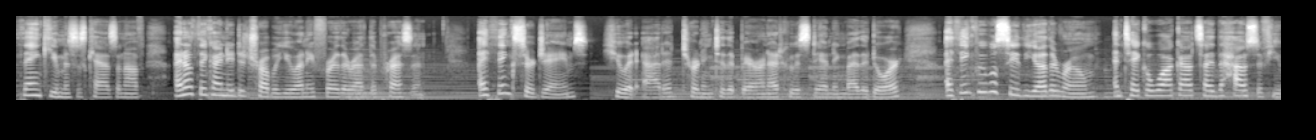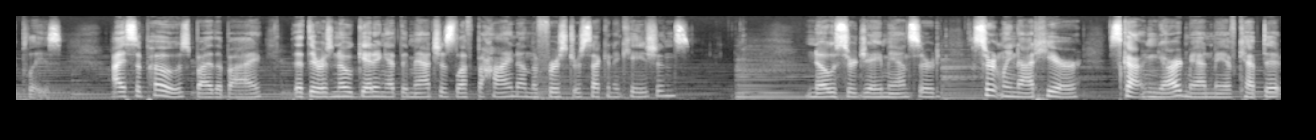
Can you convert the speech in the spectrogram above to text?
Thank you, Mrs. Cazenove. I don't think I need to trouble you any further at the present. I think, Sir James, Hewitt added, turning to the baronet who was standing by the door, I think we will see the other room and take a walk outside the house, if you please. I suppose, by the by, that there is no getting at the matches left behind on the first or second occasions? No, Sir James answered. Certainly not here. Scotland Yard man may have kept it.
